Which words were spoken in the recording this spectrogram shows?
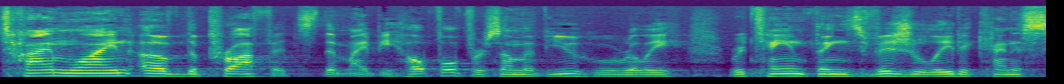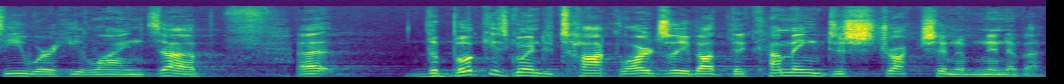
timeline of the prophets that might be helpful for some of you who really retain things visually to kind of see where he lines up. Uh, the book is going to talk largely about the coming destruction of Nineveh.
